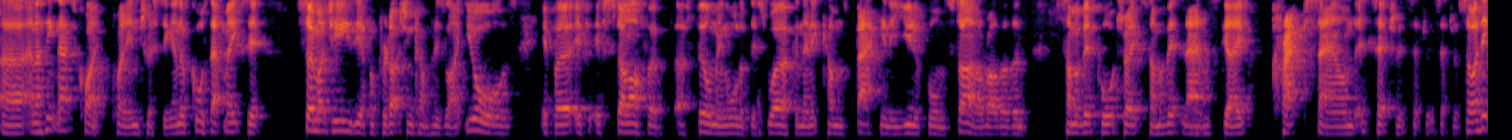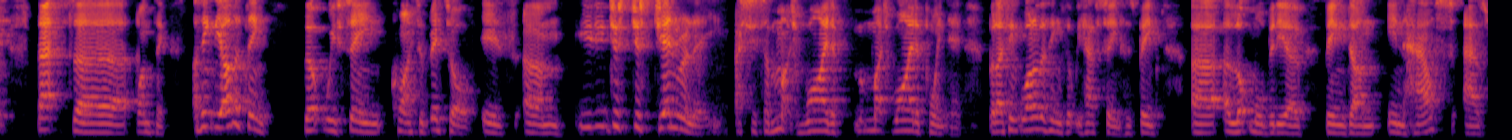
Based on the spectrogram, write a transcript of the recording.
uh, and i think that's quite quite interesting and of course that makes it so much easier for production companies like yours if, uh, if, if, staff are, are, filming all of this work and then it comes back in a uniform style rather than some of it portrait, some of it landscape, crap sound, etc., etc., etc. So I think that's uh, one thing. I think the other thing that we've seen quite a bit of is um, just just generally. Actually, it's a much wider much wider point here. But I think one of the things that we have seen has been uh, a lot more video being done in house as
